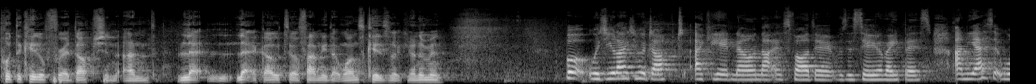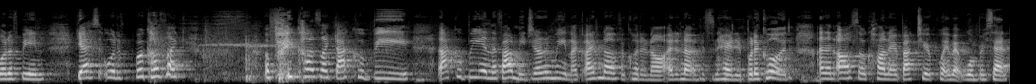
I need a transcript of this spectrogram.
Put the kid up for adoption and let let it go to a family that wants kids. Like you know what I mean. But would you like to adopt a kid knowing that his father was a serial rapist? And yes, it would have been. Yes, it would have because like because like that could be that could be in the family. Do you know what I mean? Like I don't know if it could or not. I don't know if it's inherited, but it could. And then also Connor, back to your point about one percent.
